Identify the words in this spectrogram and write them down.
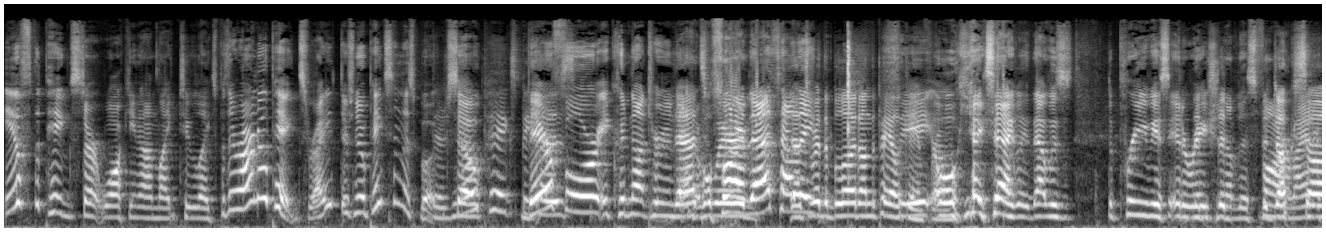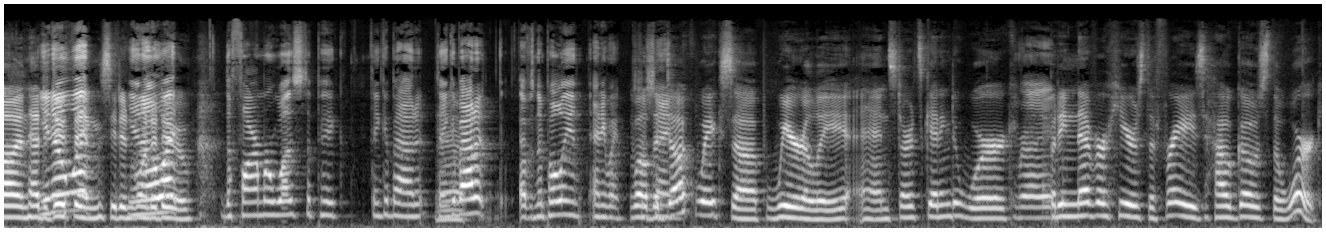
If the pigs start walking on like two legs, but there are no pigs, right? There's no pigs in this book. There's so no pigs therefore it could not turn into That's Animal where Farm. That's how that's they where the blood on the pail See? came from. Oh yeah, exactly. That was the previous iteration the- of this the farm. duck I saw and had to do what? things he didn't You want to what? do. The farmer was the pig. Think about it. Think Yeah. about it. That was Napoleon. Anyway. Well, the saying. duck wakes up wearily and starts getting to work, Right. but he never hears the phrase, How goes the work?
